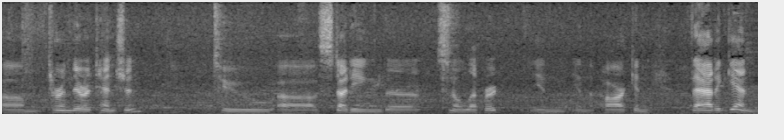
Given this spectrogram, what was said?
um, turned their attention to uh, studying the snow leopard in, in the park, and that again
